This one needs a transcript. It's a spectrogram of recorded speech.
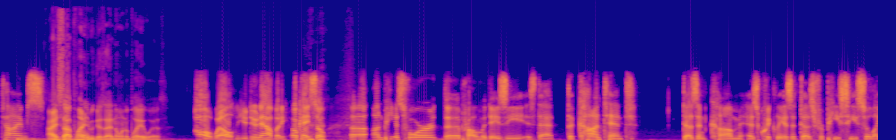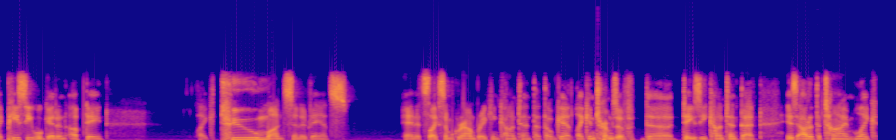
times. I stopped playing because I had no one to play it with. Oh well, you do now, buddy. Okay, so uh, on PS4, the problem with DayZ is that the content doesn't come as quickly as it does for PC. So like PC will get an update like two months in advance. And it's like some groundbreaking content that they'll get, like in terms of the DayZ content that is out at the time. Like,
